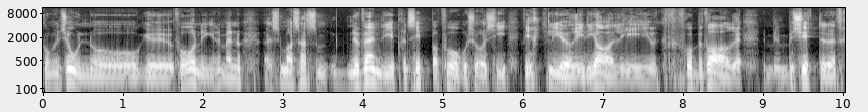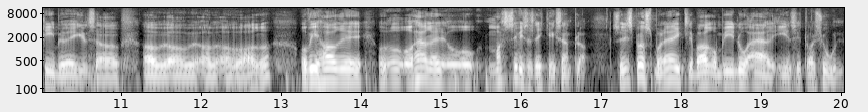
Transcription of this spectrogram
konvensjonen og uh, forordningene, men som har satt som nødvendige prinsipper for å så å si virkeliggjøre idealet i EU, for å bevare, beskytte den fri bevegelse av, av, av, av varer. Og, vi har, eh, og, og her er massevis av slike eksempler. Så det spørsmålet er egentlig bare om vi nå er i en situasjon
